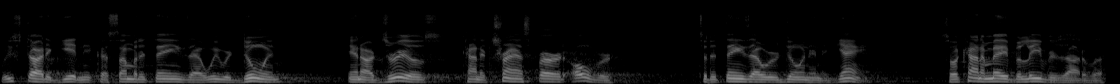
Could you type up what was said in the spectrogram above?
we started getting it because some of the things that we were doing in our drills kind of transferred over to the things that we were doing in the game. So it kind of made believers out of us.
